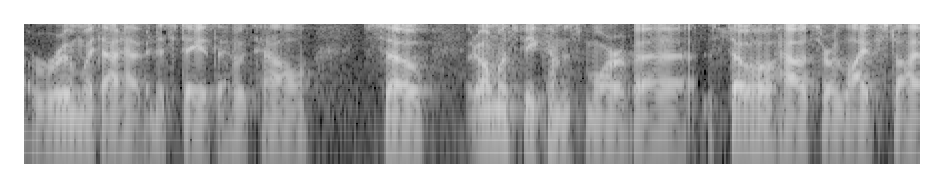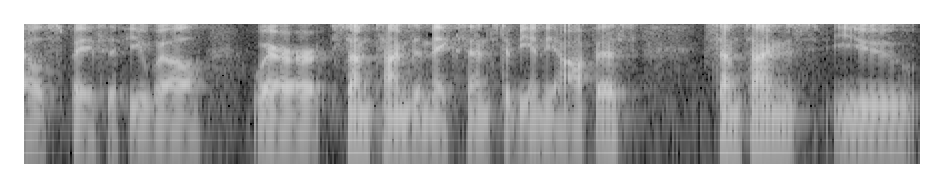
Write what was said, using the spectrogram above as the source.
a room without having to stay at the hotel. So it almost becomes more of a Soho house or lifestyle space, if you will, where sometimes it makes sense to be in the office. Sometimes you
